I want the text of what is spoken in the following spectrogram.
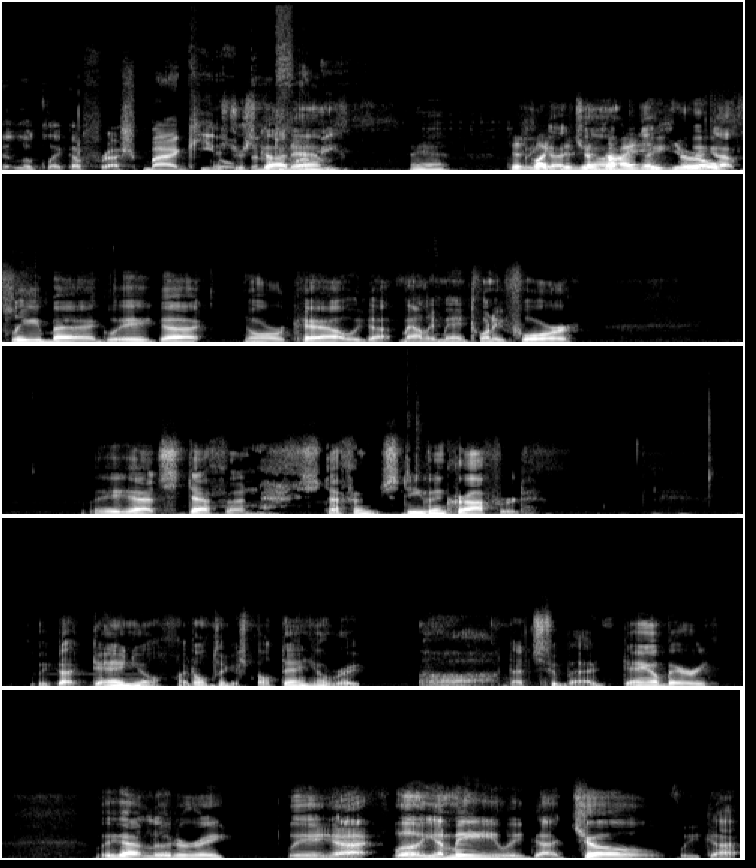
It looked like a fresh bag he Mr. opened Scott for M. me. Yeah, just we like the John design Clayton. zero. We got Fleabag. We got NorCal. We got Mallyman 24. We got Stefan. Stefan Stephen Crawford. We got Daniel. I don't think I spelled Daniel right. Oh, that's too bad. Daniel Barry. We got Luderate. We got William E. We got Joe. We got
